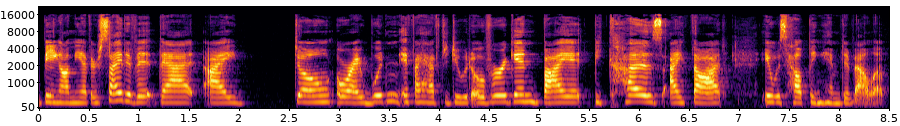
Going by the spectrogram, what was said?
being on the other side of it that I don't or I wouldn't if I have to do it over again buy it because I thought it was helping him develop.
